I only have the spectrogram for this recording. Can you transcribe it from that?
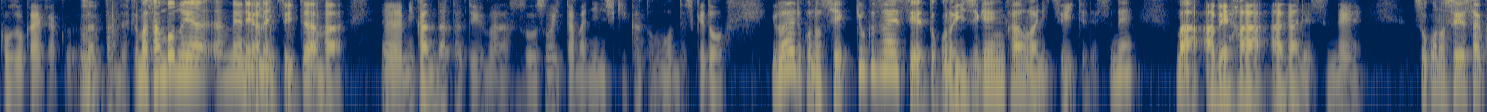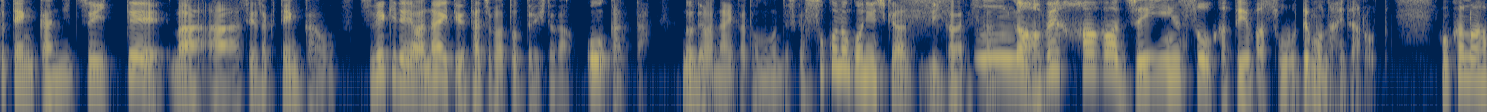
構造改革だったんですけど、うん、まあ3本の矢目の矢についてはまあ、えー、未完だったというまあそうそういったまあ認識かと思うんですけどいわゆるこの積極財政とこの異次元緩和についてですねまあ、安倍派がですねそこの政策転換について、まあ、政策転換をすべきではないという立場を取ってる人が多かったのではないかと思うんですがそこのご認識はいかがですか？安倍派が全員そうかといえばそうでもないだろうと。他の派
